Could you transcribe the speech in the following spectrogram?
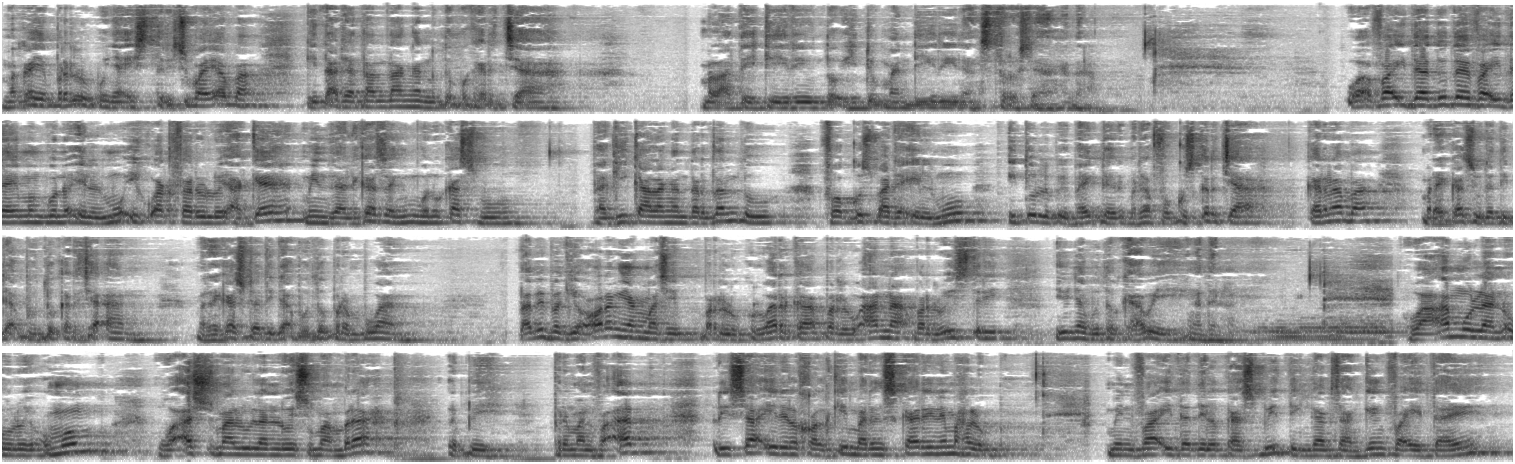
maka ya perlu punya istri supaya apa? Kita ada tantangan untuk bekerja, melatih diri untuk hidup mandiri dan seterusnya. Wa faidah tu faidah mengkuno ilmu iku aksarul akeh min zalika sing mengkuno kasbu bagi kalangan tertentu fokus pada ilmu itu lebih baik daripada fokus kerja. Karena apa? Mereka sudah tidak butuh kerjaan, mereka sudah tidak butuh perempuan. Tapi bagi orang yang masih perlu keluarga, perlu anak, perlu istri, yunya butuh gawe, Wa amulan ulu umum, wa asmalulan luwih sumambrah lebih bermanfaat lisa iril kholki maring sekali ini makhluk min faidatil kasbi tinggal saking faidai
